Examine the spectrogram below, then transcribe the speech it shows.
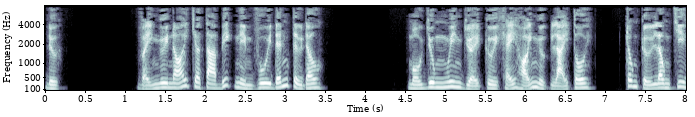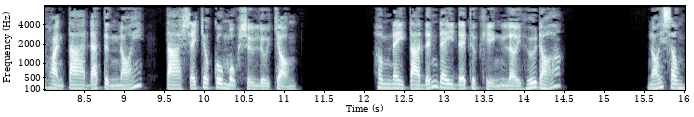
được. Vậy ngươi nói cho ta biết niềm vui đến từ đâu? Mộ dung nguyên Duệ cười khẩy hỏi ngược lại tôi. Trong cự long chi hoàng ta đã từng nói, ta sẽ cho cô một sự lựa chọn. Hôm nay ta đến đây để thực hiện lời hứa đó. Nói xong,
